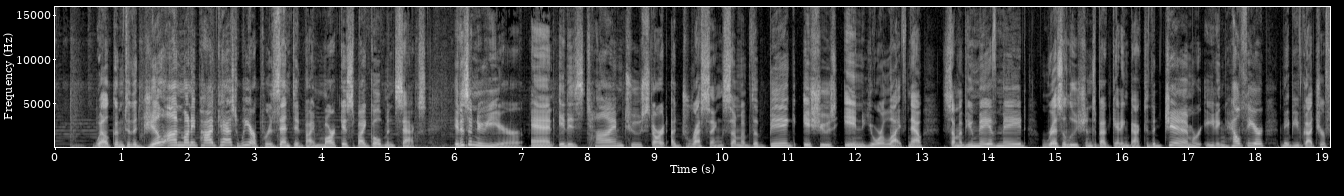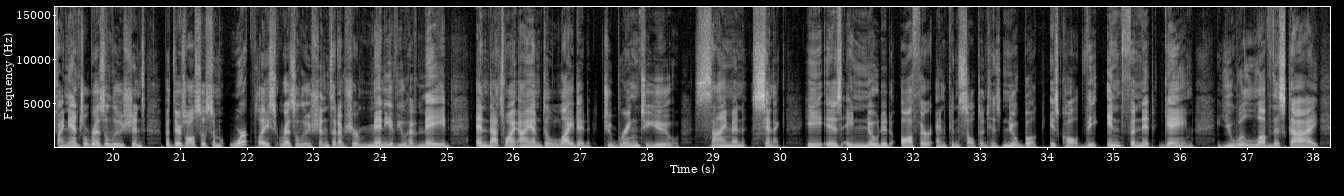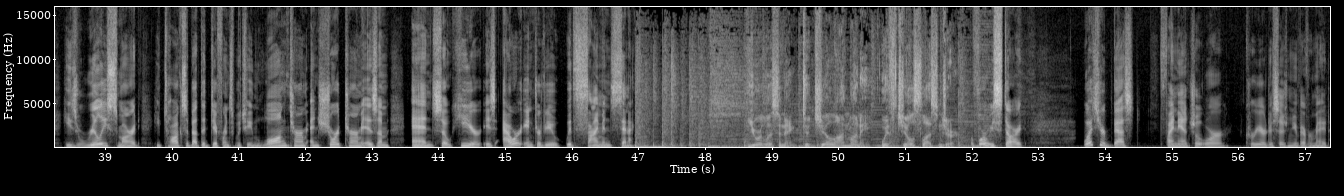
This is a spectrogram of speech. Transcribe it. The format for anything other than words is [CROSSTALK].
Welcome to the Jill on Money podcast. We are presented by Marcus by Goldman Sachs. It is a new year, and it is time to start addressing some of the big issues in your life. Now, some of you may have made resolutions about getting back to the gym or eating healthier. Maybe you've got your financial resolutions, but there's also some workplace resolutions that I'm sure many of you have made. And that's why I am delighted to bring to you Simon Sinek. He is a noted author and consultant. His new book is called The Infinite Game. You will love this guy. He's really smart. He talks about the difference between long term and short termism. And so here is our interview with Simon Sinek. You're listening to Jill on Money with Jill Schlesinger. Before we start, what's your best financial or career decision you've ever made?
